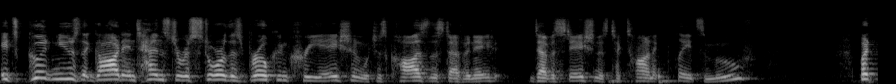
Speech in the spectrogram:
it's good news that God intends to restore this broken creation which has caused this devastation as tectonic plates move. But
